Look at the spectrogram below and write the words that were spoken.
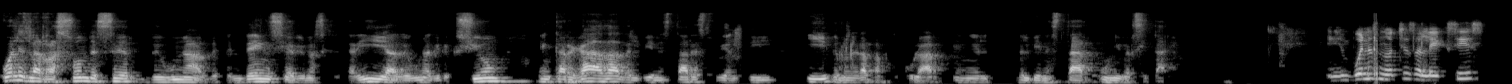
¿Cuál es la razón de ser de una dependencia, de una secretaría, de una dirección encargada del bienestar estudiantil y de manera particular en el del bienestar universitario? Eh, buenas noches, Alexis.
